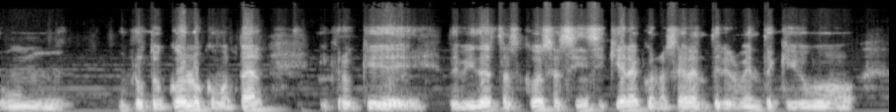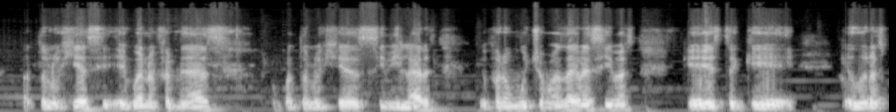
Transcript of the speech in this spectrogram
un, un, protocolo como tal, y creo que debido a estas cosas, sin siquiera conocer anteriormente que hubo patologías, bueno, enfermedades o patologías similares que fueron mucho más agresivas que este que, que duras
